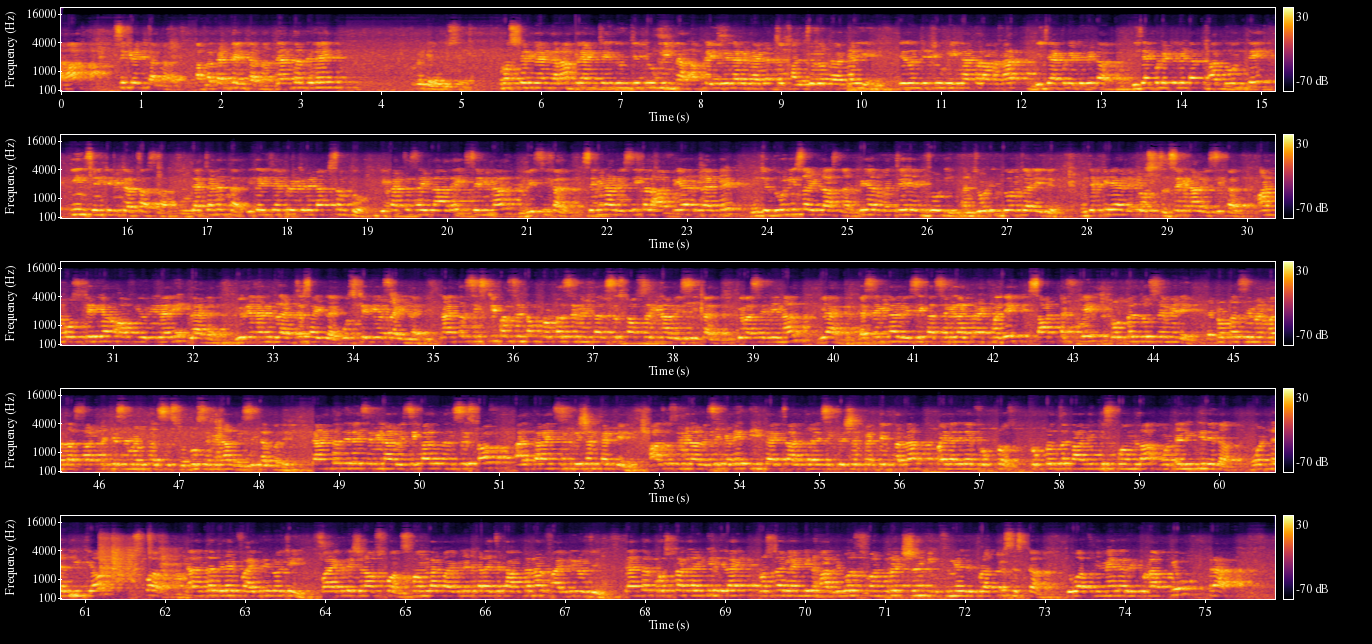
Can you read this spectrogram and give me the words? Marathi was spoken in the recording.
हा सिक्रेट करणार आपला कंटेंट करणार. त्यानंतर दिले कुठे गेलं दुसरं? प्रोस्टेट ग्लँड झाला ग्लँडचे दोन जे ट्यूब निघणार आपल्या युरिनरी ब्लॅडरचं खालचं जो नळी आहे दोन जे ट्यूब निघणार त्याला म्हणणार इजॅक्युलेटरी डक्ट इजॅक्युलेटरी डक्ट हा दोन ते तीन सेंटीमीटरचा असतात त्याच्यानंतर इथं इजॅक्युलेटरी डक्ट संपतो. इकडच्या साईडला आलाय सेमिनाल वेसिकल सेमिनाल वेसिकल हा पेअर ग्लँड आहे म्हणजे दोन्ही साईडला असणार. पेअर म्हणजे एक जोडी आणि जोडीत दोन जण येते म्हणजे पेअर आहे सेमिनाल वेसिकल आणि posterior of urinary bladder urinary ब्लॅडच्या साईडला आहे पोस्टेरियर साईडला आहे. त्यानंतर sixty percent of total seminal consist of seminal vesicle किंवा सेमिनल ग्लॅड या सेमिनल वेसिकल सेमिनल ट्रॅकमध्ये साठ टक्के टोटल जो सेमेन आहे त्या टोटल सेमेन मधला साठ टक्के सेमेन कन्सिस्ट होतो सेमिनल वेसिकलमध्ये. त्यानंतर दिले seminal vesicle consist of alkaline secretion contain हा जो सेमिनल वेसिकल आहे तीन टाईपचा अल्कलाइन सिक्रेशन कंटेन करणार. पहिला दिलाय फ्रुक्टोज फ्रुक्टोजचं काम आहे की स्पर्मला मोर्टॅलिटी देणं. मोर्टॅलिटी ऑफ स्पर्म त्यानंतर दिले फायब्रिनोजिन फायब्रेशन ऑफ स्पर्म स्पर्मला फायब्रेट करायचं काम करणार फायब्रिनोजिन त्यानंतर प्रोस्टाग्लँडिन दिलाय. प्रोस्टाग्लँडिन हा reverse contraction in female reproductive system किंवा female reproductive tract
